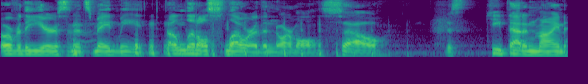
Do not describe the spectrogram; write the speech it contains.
over the years, and it's made me a little slower than normal. So just keep that in mind.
